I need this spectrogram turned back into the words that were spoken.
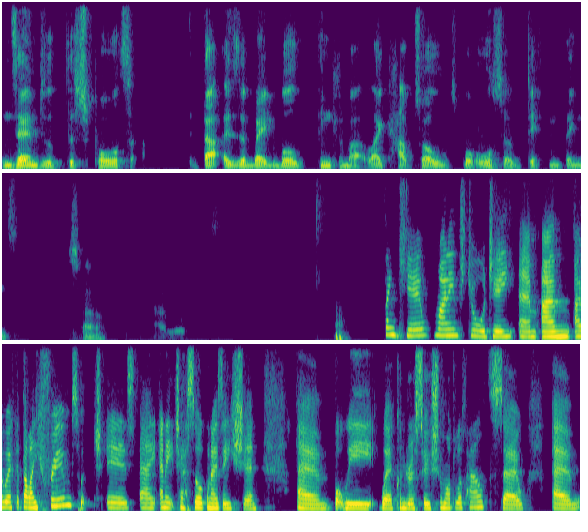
in terms of the support that is available, thinking about like households, but also different things. So. Thank you. My name's Georgie. Um, I'm, I work at the Life Rooms, which is a NHS organisation, um, but we work under a social model of health. So um,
